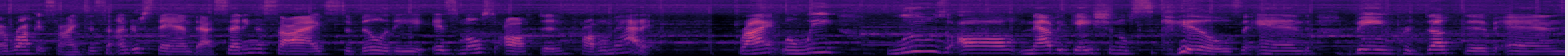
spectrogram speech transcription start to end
a rocket scientist to understand that setting aside civility is most often problematic, right? When we lose all navigational skills and being productive and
